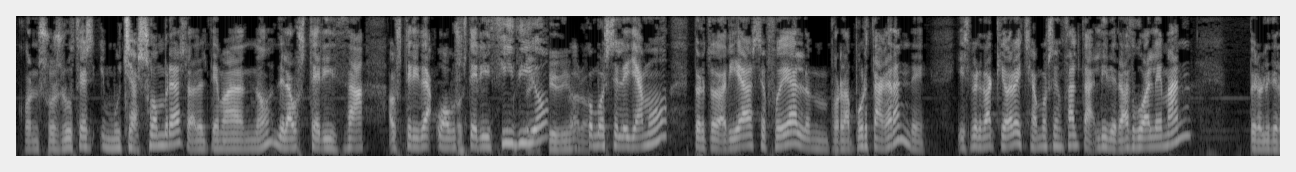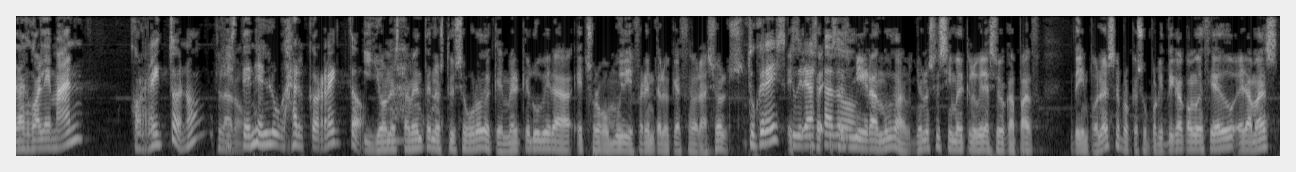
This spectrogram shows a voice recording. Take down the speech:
con sus luces y muchas sombras, la del tema ¿no? de la austeriza, austeridad o austericidio, austericidio. Claro. como se le llamó, pero todavía se fue al- por la puerta grande. Y es verdad que ahora echamos en falta liderazgo alemán, pero liderazgo alemán correcto, ¿no? Que esté en el lugar correcto. y yo honestamente no estoy seguro de que Merkel hubiera hecho algo muy diferente a lo que hace ahora Scholz. ¿Tú crees que Es- hubiera esa, esa estado...? es mi gran duda. Yo no sé si Merkel hubiera sido capaz de imponerse, porque su política, como decía Edu, era más,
